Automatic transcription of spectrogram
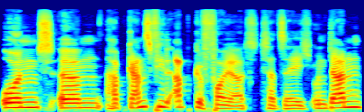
und ähm, habe ganz viel abgefeuert tatsächlich. Und dann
